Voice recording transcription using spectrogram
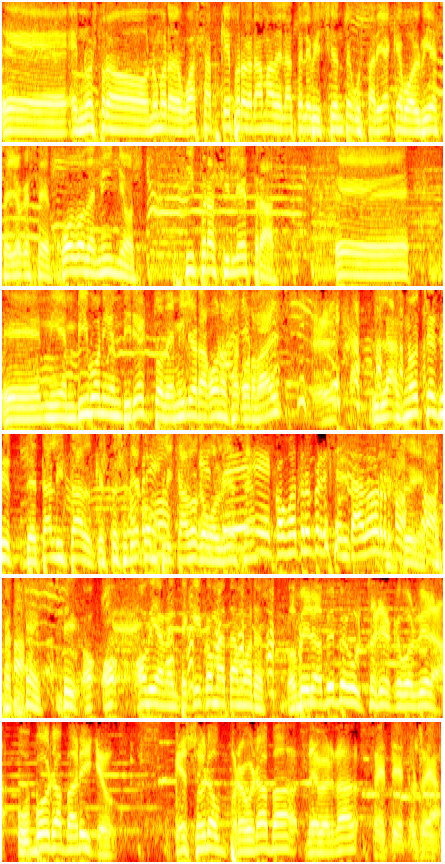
eh, en nuestro número de WhatsApp, qué programa de la televisión te gustaría que volviese. Yo qué sé, juego de niños, cifras y letras. Eh, eh, ni en vivo ni en directo de Emilio Aragón, ¿os acordáis? Las noches de, de tal y tal, que este sería complicado que Este, volviese. eh, con otro presentador. Sí, sí, o- o- obviamente, Kiko Matamoros. Pues mira, a mí me gustaría que volviera Humor Amarillo, que eso era un programa de verdad fetén. O sea,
